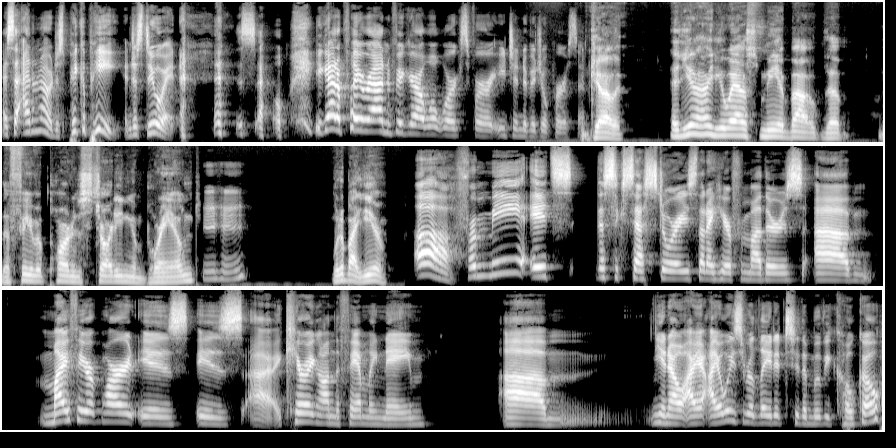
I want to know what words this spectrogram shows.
I said, I don't know, just pick a pea and just do it. so you got to play around and figure out what works for each individual person. Got. And you know how you asked me about the the favorite part of starting a brand? Mm-hmm. What about you? Oh, for me, it's the success stories that I hear from others. Um, my favorite part is is uh, carrying on the family name. Um, you know, I, I always relate it to the movie Coco.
